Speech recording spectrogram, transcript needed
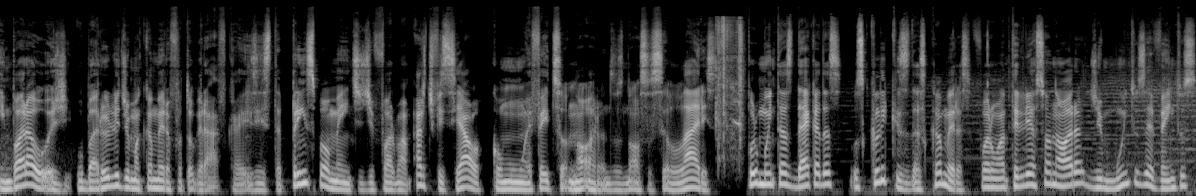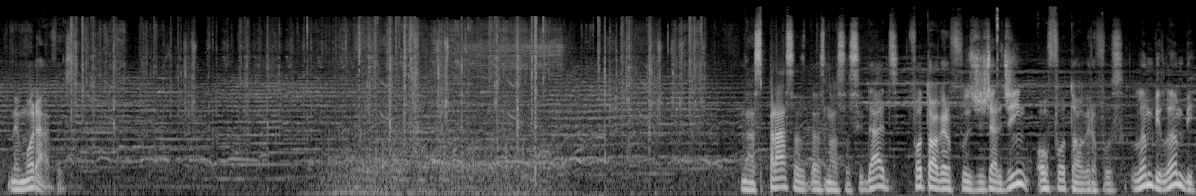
Embora hoje o barulho de uma câmera fotográfica exista principalmente de forma artificial, como um efeito sonoro nos nossos celulares, por muitas décadas os cliques das câmeras foram a trilha sonora de muitos eventos memoráveis. Nas praças das nossas cidades, fotógrafos de jardim ou fotógrafos lambi-lambi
